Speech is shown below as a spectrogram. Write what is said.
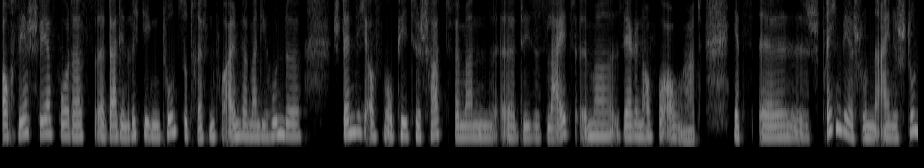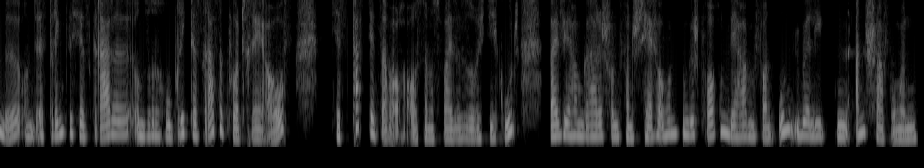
auch sehr schwer vor, dass äh, da den richtigen Ton zu treffen. Vor allem, wenn man die Hunde ständig auf dem OP-Tisch hat, wenn man äh, dieses Leid immer sehr genau vor Augen hat. Jetzt äh, sprechen wir schon eine Stunde und es drängt sich jetzt gerade unsere Rubrik das Rasseporträt auf. Das passt jetzt aber auch ausnahmsweise so richtig gut, weil wir haben gerade schon von Schäferhunden gesprochen, wir haben von unüberlegten Anschaffungen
